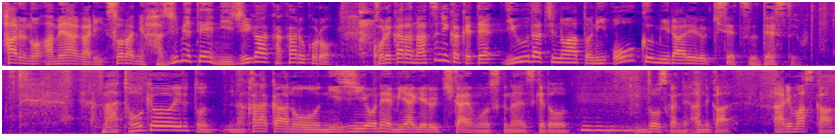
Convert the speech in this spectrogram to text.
春の雨上がり、空に初めて虹がかかる頃、これから夏にかけて夕立の後に多く見られる季節です。ということでまあ、東京いると、なかなかあの、虹をね、見上げる機会も少ないですけど、どうですかね？あ、なんか、ありますか？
